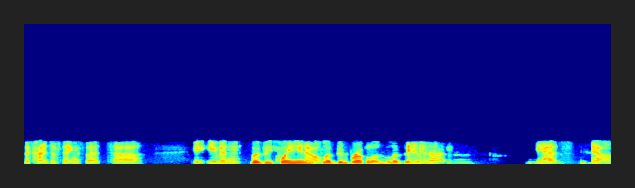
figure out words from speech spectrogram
the kinds of things that uh, even lived in Queens, you know, lived in Brooklyn, lived in Manhattan. yes, yeah,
